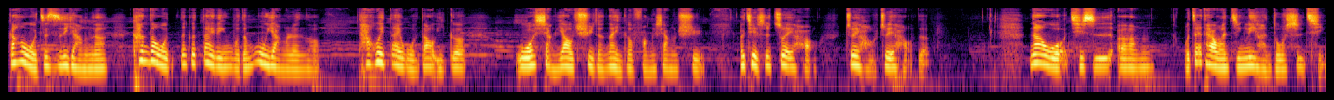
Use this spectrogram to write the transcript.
刚好我这只羊呢，看到我那个带领我的牧羊人了，他会带我到一个我想要去的那一个方向去，而且是最好、最好、最好的。那我其实，嗯，我在台湾经历很多事情，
